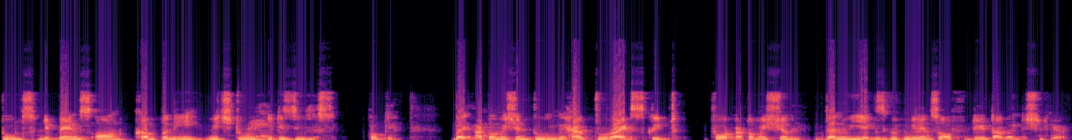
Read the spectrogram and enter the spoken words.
tools. Depends on company which tool it is uses. Okay. By automation tool, we have to write script for automation. Then we execute millions of data validation here.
